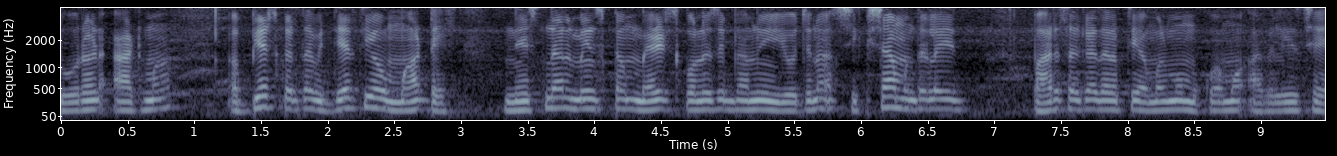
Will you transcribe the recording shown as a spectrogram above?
ધોરણ આઠમાં અભ્યાસ કરતા વિદ્યાર્થીઓ માટે national means cum merit scholarship નામની યોજના શિક્ષા મંત્રાલય ભારત સરકાર તરફથી અમલમાં મૂકવામાં આવેલી છે.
